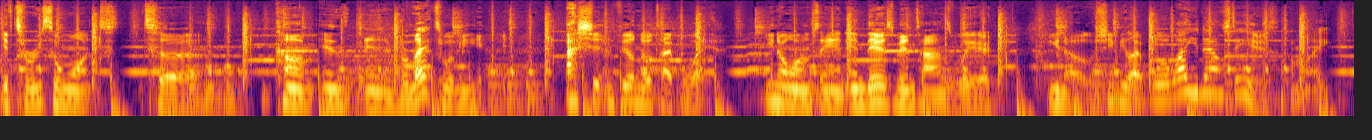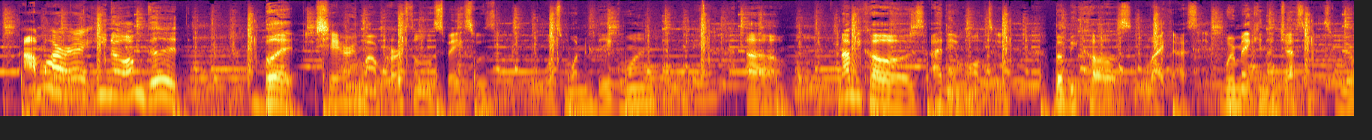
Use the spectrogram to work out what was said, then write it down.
if Teresa wants to come and, and relax with me, I shouldn't feel no type of way. You know what I'm saying? And there's been times where, you know, she'd be like, Well, why you downstairs? I'm like, I'm all right, you know, I'm good. But sharing my personal space was was one big one. Um, not because I didn't want to, but because, like I said, we're making adjustments. We're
